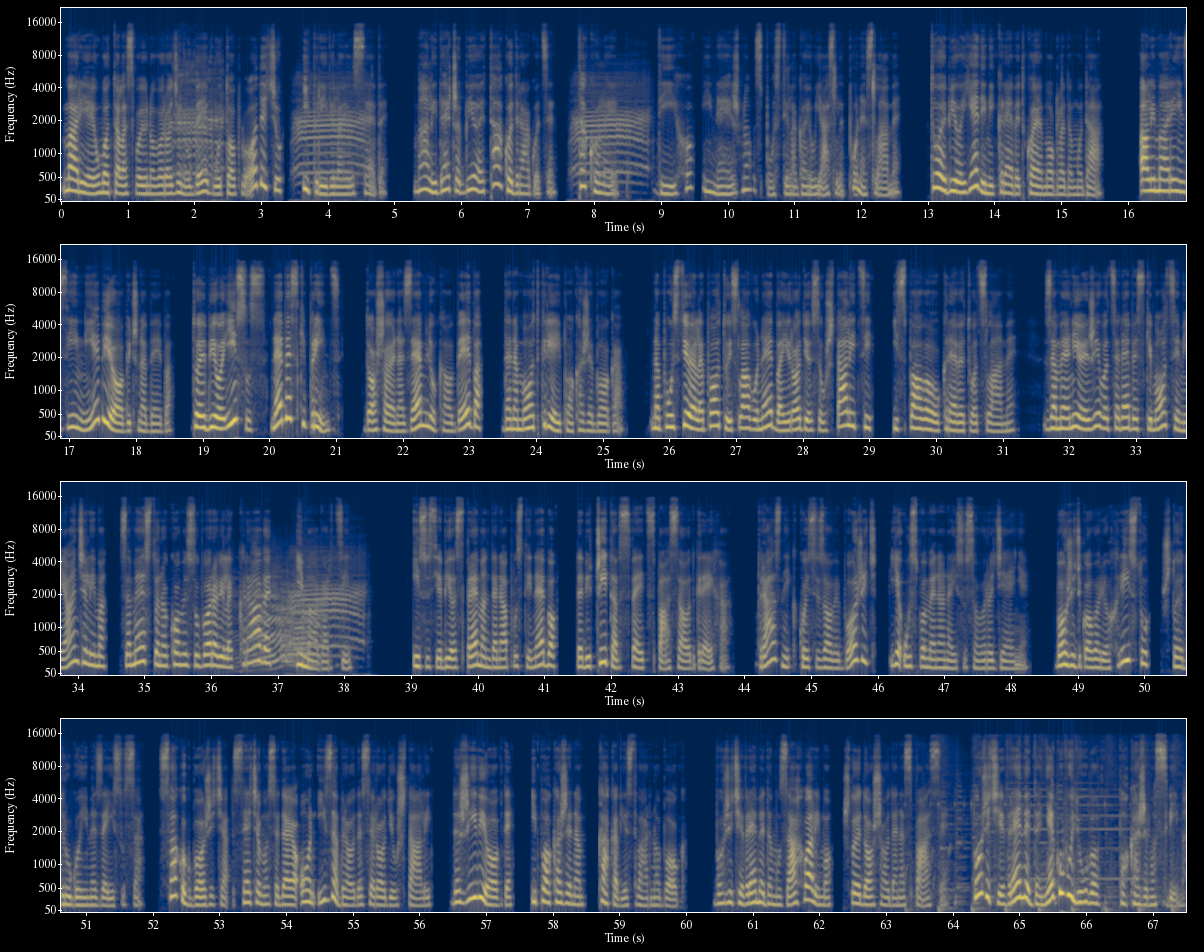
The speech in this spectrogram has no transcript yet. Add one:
Marija je umotala svoju novorođenu bebu u toplu odeću i privila je u sebe. Mali dečak bio je tako dragocen, tako lep. Tiho i nežno spustila ga je u jasle pune slame. To je bio jedini krevet koja je mogla da mu da. Ali Marijin sin nije bio obična beba. To je bio Isus, nebeski princ. Došao je na zemlju kao beba da nam otkrije i pokaže Boga. Napustio je lepotu i slavu neba i rodio se u štalici i spavao u krevetu od slame. Zamenio je život sa nebeskim ocem i anđelima za mesto na kome su boravile krave i magarci. Isus je bio spreman da napusti nebo da bi čitav svet spasao od greha. Praznik koji se zove Božić je uspomena na Isusovo rođenje. Božić govori o Hristu, što je drugo ime za Isusa. Svakog Božića sećamo se da je On izabrao da se rodi u štali, da živi ovde i pokaže nam kakav je stvarno Bog. Božić je vreme da mu zahvalimo što je došao da nas spase. Božić je vreme da njegovu ljubav pokažemo svima.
